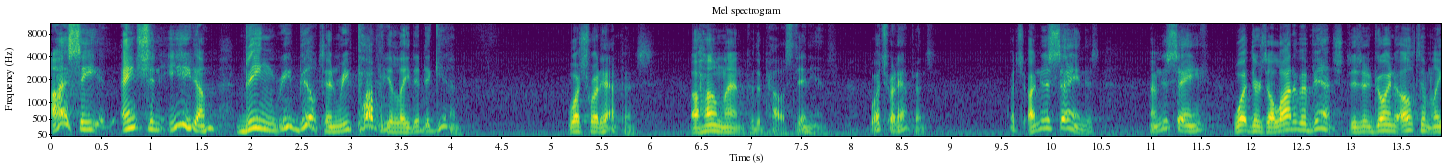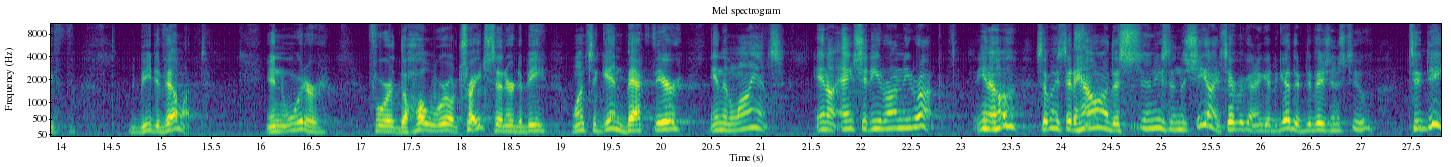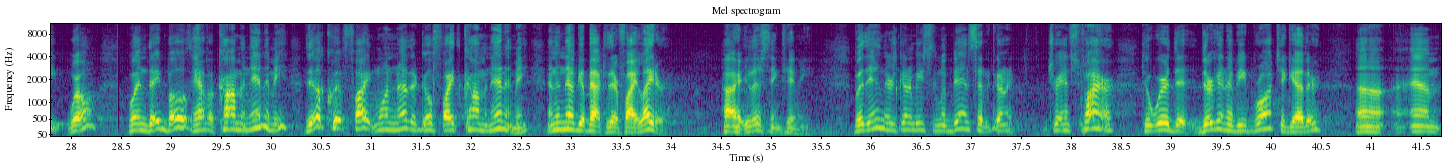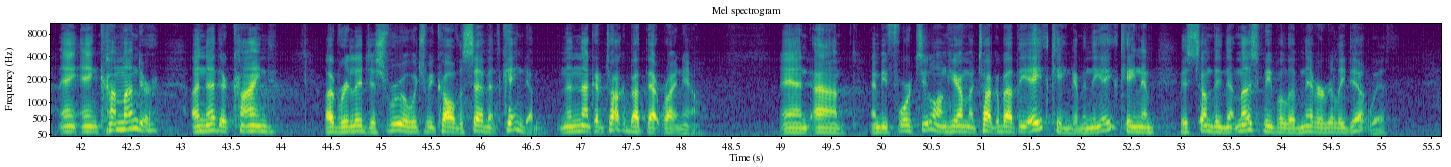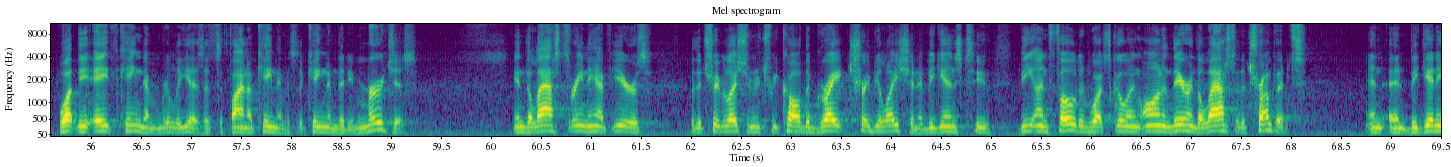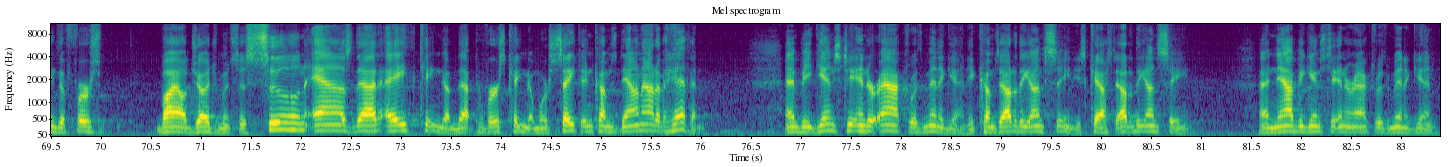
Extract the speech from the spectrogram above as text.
I see ancient Edom being rebuilt and repopulated again. Watch what happens. A homeland for the Palestinians. Watch what happens. Watch, I'm just saying this. I'm just saying what there's a lot of events that are going to ultimately be developed in order for the whole World Trade Center to be once again back there in an alliance in ancient Iran and Iraq. You know, somebody said, How are the Sunnis and the Shiites ever going to get together? Divisions too, too deep. Well, when they both have a common enemy, they'll quit fighting one another, go fight the common enemy, and then they'll get back to their fight later. Are you listening to me? But then there's going to be some events that are going to transpire to where the, they're going to be brought together uh, and, and, and come under another kind of religious rule, which we call the seventh kingdom. And I'm not going to talk about that right now. And, um, and before too long here, I'm going to talk about the eighth kingdom. And the eighth kingdom is something that most people have never really dealt with. What the eighth kingdom really is it's the final kingdom, it's the kingdom that emerges in the last three and a half years of the tribulation, which we call the Great Tribulation. It begins to be unfolded what's going on in there in the last of the trumpets and, and beginning the first vial judgments. As soon as that eighth kingdom, that perverse kingdom, where Satan comes down out of heaven and begins to interact with men again. He comes out of the unseen, he's cast out of the unseen, and now begins to interact with men again,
